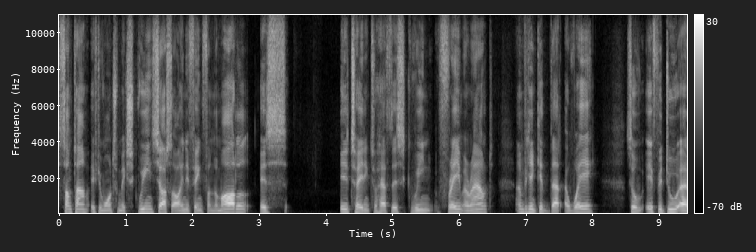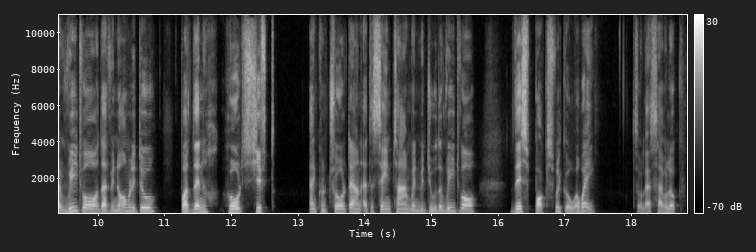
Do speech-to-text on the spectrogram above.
Sometimes if you want to make screenshots or anything from the model, it's irritating to have this green frame around and we can get that away. So if we do a redraw that we normally do, but then hold shift and control down at the same time when we do the redraw, this box will go away. So let's have a look.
